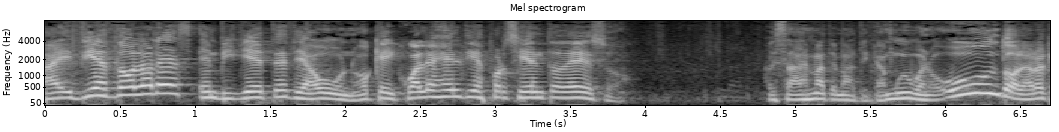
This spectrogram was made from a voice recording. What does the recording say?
Hay 10 dólares en billetes de a uno. Ok, ¿cuál es el 10% de eso? Sabes matemática, muy bueno. Un dólar, ok.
